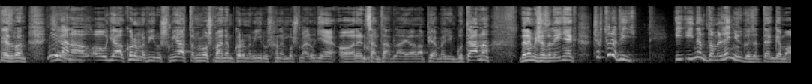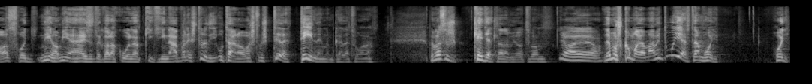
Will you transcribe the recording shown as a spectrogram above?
Ez van. Nyilván a, a, ugye a koronavírus miatt, ami most már nem koronavírus, hanem most már ugye a rendszámtáblája alapján megyünk utána, de nem is ez a lényeg. Csak tudod, így, így, így nem tudom, lenyűgözött engem az, hogy néha milyen helyzetek alakulnak ki Kínában, és tudod, így utána olvastam, és tényleg, tényleg nem kellett volna. Mert basszus, kegyetlen, ami ott van. Ja, ja, ja. De most komolyan, már mint úgy értem, hogy, hogy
